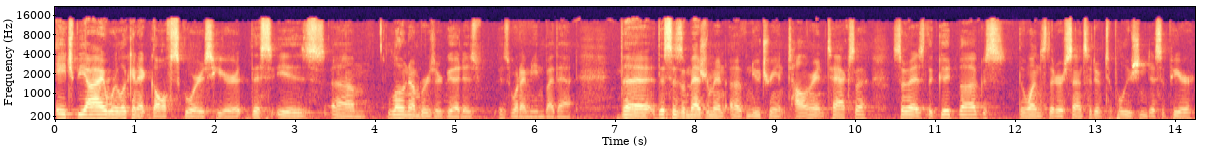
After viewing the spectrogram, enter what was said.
HBI, we're looking at golf scores here. This is, um, low numbers are good, is, is what I mean by that. The, this is a measurement of nutrient tolerant taxa. So as the good bugs, the ones that are sensitive to pollution disappear,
